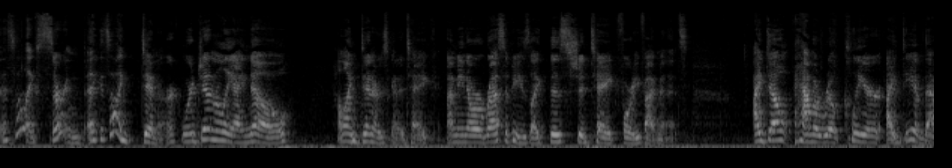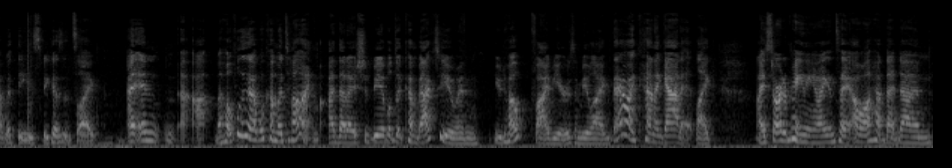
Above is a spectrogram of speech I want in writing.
it's not like certain like it's not like dinner where generally I know how long dinner is going to take. I mean, or recipes like this should take 45 minutes. I don't have a real clear idea of that with these because it's like and uh, hopefully that will come a time that I should be able to come back to you and you'd hope five years and be like, now I kind of got it. Like I started painting and I can say, oh, I'll have that done,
